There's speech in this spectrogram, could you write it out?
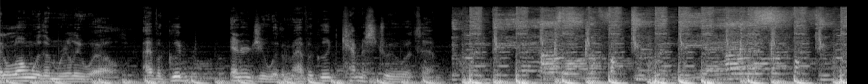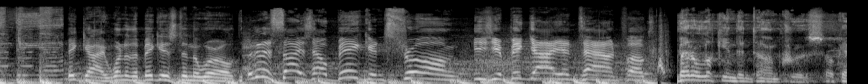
get along with him really well. I have a good energy with him. I have a good chemistry with him. Big guy, one of the biggest in the world. Look at his size, how big and strong. He's your big guy in town, folks. Better looking than Tom Cruise, okay?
